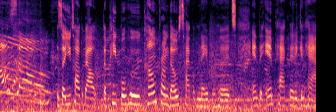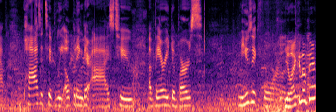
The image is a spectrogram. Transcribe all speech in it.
Awesome. So you talk about the people who come from those type of neighborhoods and the impact that it can have, positively opening their eyes to a very diverse music form. You like it up there?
